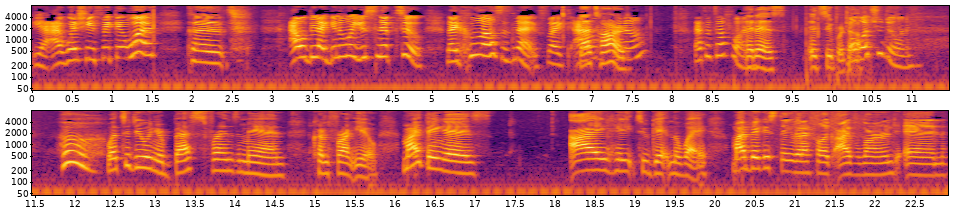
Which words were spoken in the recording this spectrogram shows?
yeah, I wish he freaking would, cause I would be like, you know what, you snip too. Like, who else is next? Like, I That's don't- hard. You know, that's a tough one. It is. It's super tough. But what you doing? what to do when your best friend's man confront you? My thing is, I hate to get in the way. My biggest thing that I feel like I've learned in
